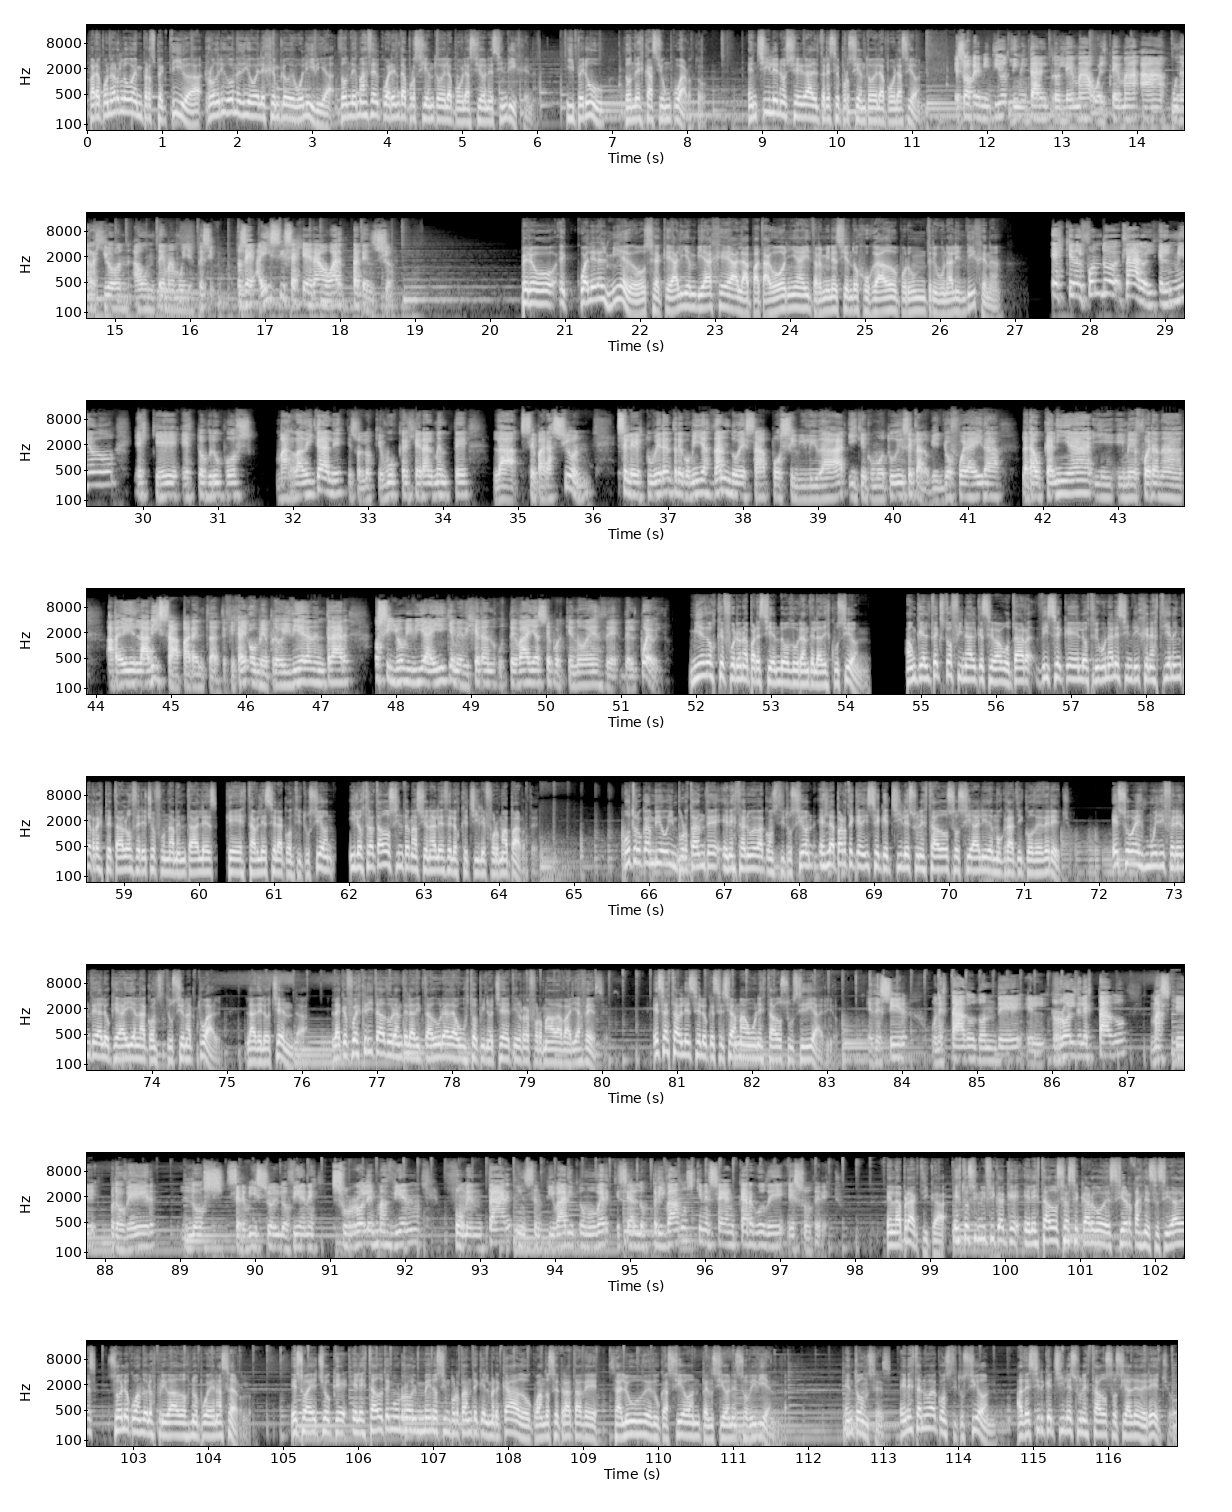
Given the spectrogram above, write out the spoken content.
Para ponerlo en perspectiva, Rodrigo me dio el ejemplo de Bolivia, donde más del 40% de la población es indígena, y Perú, donde es casi un cuarto. En Chile no llega al 13% de la población. Eso ha permitido limitar el problema o el tema a una región, a un tema muy específico. Entonces, ahí sí se ha generado harta tensión. Pero, eh, ¿cuál era el miedo? O sea, que alguien viaje a la Patagonia y termine siendo juzgado por un tribunal indígena. Es que en el fondo, claro, el, el miedo es que estos grupos más radicales, que son los que buscan generalmente la separación, se le estuviera, entre comillas, dando esa posibilidad y que, como tú dices, claro, que yo fuera a ir a la Taucanía y, me fueran a, pedir la visa para entrar, ¿te fijáis? O me prohibieran entrar, o si yo vivía ahí, que me dijeran, usted váyase porque no es del pueblo. Miedos que fueron apareciendo durante la discusión. Aunque el texto final que se va a votar dice que los tribunales indígenas tienen que respetar los derechos fundamentales que establece la Constitución y los tratados internacionales de los que Chile forma parte. Otro cambio importante en esta nueva constitución es la parte que dice que Chile es un Estado social y democrático de derecho. Eso es muy diferente a lo que hay en la constitución actual, la del 80, la que fue escrita durante la dictadura de Augusto Pinochet y reformada varias veces. Esa establece lo que se llama un Estado subsidiario. Es decir, un Estado donde el rol del Estado, más que proveer los servicios y los bienes, su rol es más bien fomentar, incentivar y promover que sean los privados quienes se hagan cargo de esos derechos. En la práctica, esto significa que el Estado se hace cargo de ciertas necesidades solo cuando los privados no pueden hacerlo. Eso ha hecho que el Estado tenga un rol menos importante que el mercado cuando se trata de salud, educación, pensiones o vivienda. Entonces, en esta nueva constitución, a decir que Chile es un Estado social de derecho,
